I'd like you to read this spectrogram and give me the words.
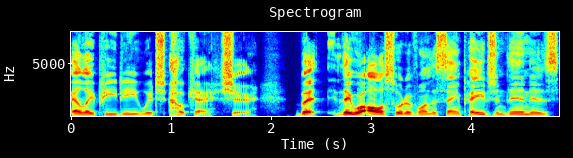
LAPD, which, okay, sure. But they were all sort of on the same page. And then as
